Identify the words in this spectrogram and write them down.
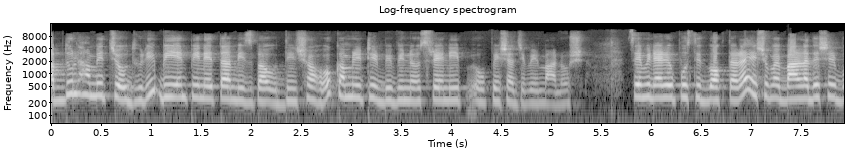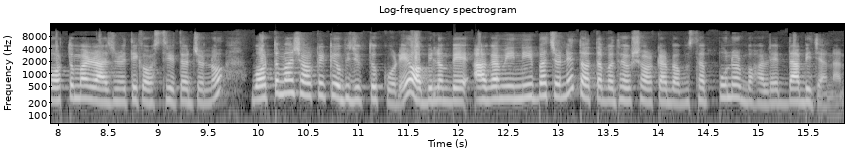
আব্দুল হামিদ চৌধুরী, বিএনপি নেতা মিসবা উদ্দিন সহ কমিউনিটির বিভিন্ন শ্রেণি ও পেশাজীবীর মানুষ। সেমিনারে উপস্থিত বক্তারা এ সময় বাংলাদেশের বর্তমান রাজনৈতিক অস্থিরতার জন্য বর্তমান সরকারকে অভিযুক্ত করে অবিলম্বে আগামী নির্বাচনে তত্ত্বাবধায়ক সরকার ব্যবস্থা পুনর্বহালের দাবি জানান।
